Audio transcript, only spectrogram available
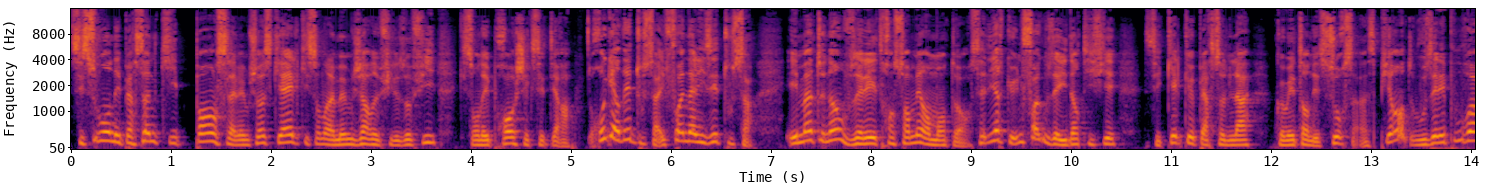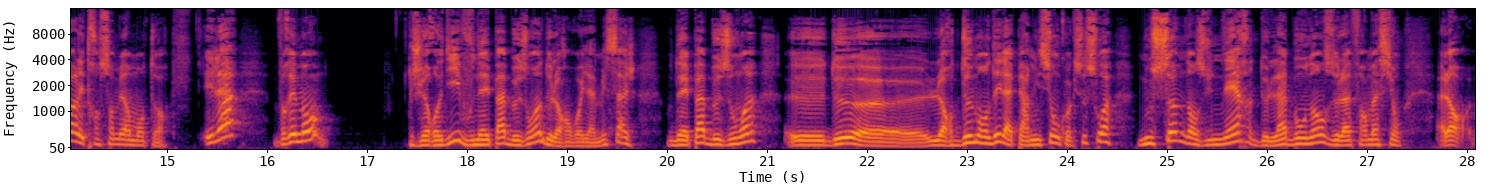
c'est souvent des personnes qui pensent la même chose qu'elles, qui sont dans la même genre de philosophie, qui sont des proches, etc. Regardez tout ça, il faut analyser tout ça. Et maintenant vous allez les transformer en mentors. C'est-à-dire qu'une fois que vous avez identifié ces quelques personnes-là comme étant des sources inspirantes, vous allez pouvoir les transformer en mentors. Et là, vraiment, je le redis, vous n'avez pas besoin de leur envoyer un message. Vous n'avez pas besoin euh, de euh, leur demander la permission ou quoi que ce soit. Nous sommes dans une ère de l'abondance de l'information. Alors,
